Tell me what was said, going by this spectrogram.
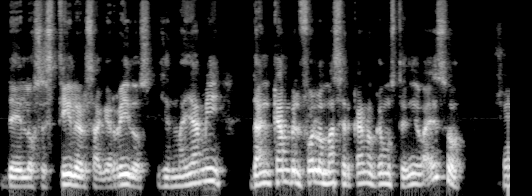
de los Steelers aguerridos. Y en Miami, Dan Campbell fue lo más cercano que hemos tenido a eso. Sí.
